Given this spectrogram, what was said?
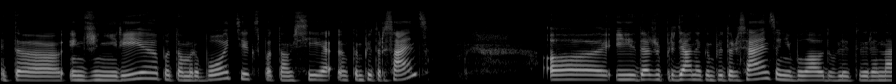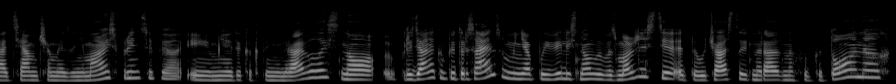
Это инженерия, потом robotics, потом все... Э, computer science. А, и даже придя на компьютер-сайенс, я не была удовлетворена тем, чем я занимаюсь, в принципе, и мне это как-то не нравилось. Но э, придя на компьютер-сайенс, у меня появились новые возможности. Это участвовать на разных хакатонах.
